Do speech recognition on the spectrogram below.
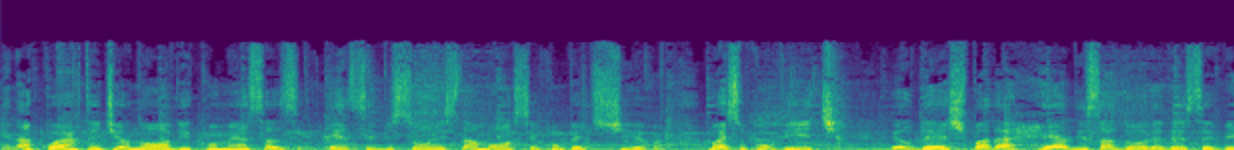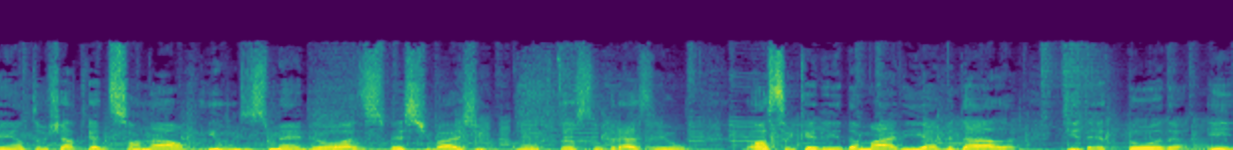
E na quarta, dia 9, começam as exibições da mostra competitiva, mas o convite eu deixo para a realizadora desse evento já tradicional e um dos melhores festivais de curtas do Brasil, nossa querida Maria Abdala, diretora e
